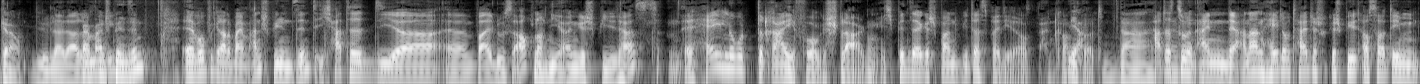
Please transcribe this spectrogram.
Genau. Beim Anspielen sind? Äh, wo wir gerade beim Anspielen sind, ich hatte dir, äh, weil du es auch noch nie angespielt hast, äh, Halo 3 vorgeschlagen. Ich bin sehr gespannt, wie das bei dir ankommen Ja, wird. da. Hattest äh, du einen der anderen Halo-Titel schon gespielt, außer dem,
